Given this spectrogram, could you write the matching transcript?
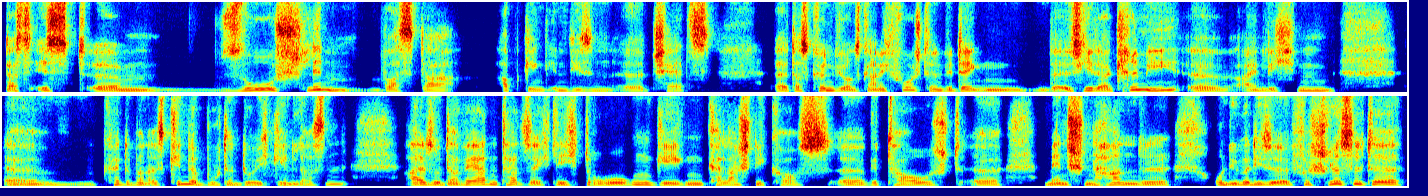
Das ist ähm, so schlimm, was da abging in diesen äh, Chats. Äh, das können wir uns gar nicht vorstellen. Wir denken, da ist jeder Krimi äh, eigentlich ein, äh, könnte man als Kinderbuch dann durchgehen lassen. Also da werden tatsächlich Drogen gegen Kalaschnikows äh, getauscht, äh, Menschenhandel und über diese verschlüsselte,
